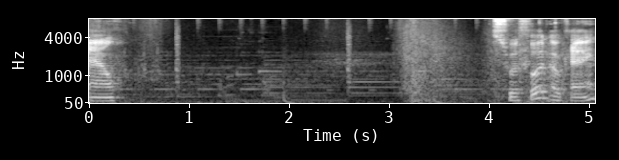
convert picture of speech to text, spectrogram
Ow. Swiftfoot, okay.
